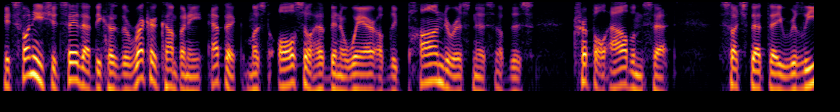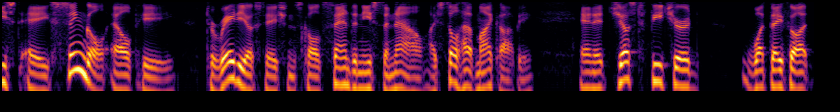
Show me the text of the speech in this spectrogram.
It's funny you should say that because the record company Epic must also have been aware of the ponderousness of this triple album set, such that they released a single LP to radio stations called Sandinista Now. I still have my copy, and it just featured what they thought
